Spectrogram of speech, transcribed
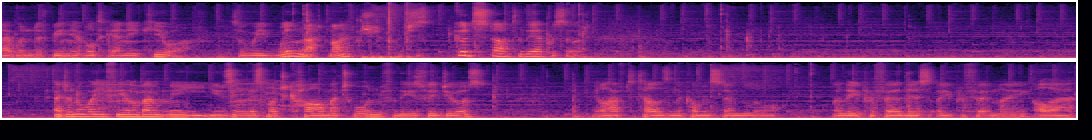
I wouldn't have been able to get an EQ off. So we win that match, which is good start to the episode. I don't know what you feel about me using this much calmer tone for these videos. You'll have to tell us in the comments down below whether you prefer this or you prefer my other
